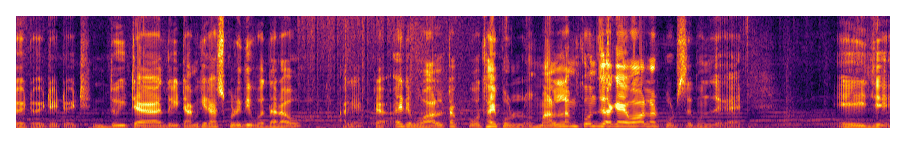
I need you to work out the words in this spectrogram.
wait wait wait wait দুইটা দুইটা আমি কি হ্রাস করে দিব? দাঁড়াও। আগে একটা, এই ওয়ালটা কোথায় পড়ল? মারলাম কোন জায়গায়? ওয়াল আর পড়ছে কোন জায়গায়? এই যে।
